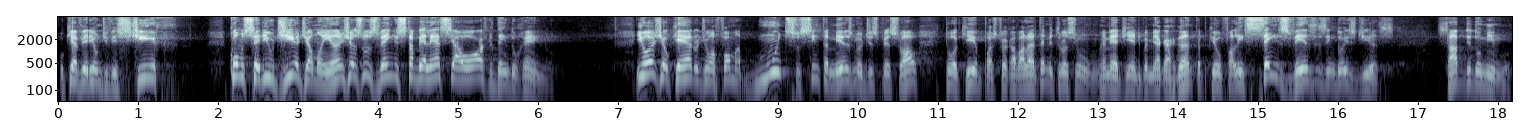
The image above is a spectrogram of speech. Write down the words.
o que haveriam de vestir, como seria o dia de amanhã, Jesus vem e estabelece a ordem do reino. E hoje eu quero, de uma forma muito sucinta mesmo, eu disse pessoal, estou aqui, o pastor Cavalar até me trouxe um remedinho ali para minha garganta, porque eu falei seis vezes em dois dias, sábado e domingo.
